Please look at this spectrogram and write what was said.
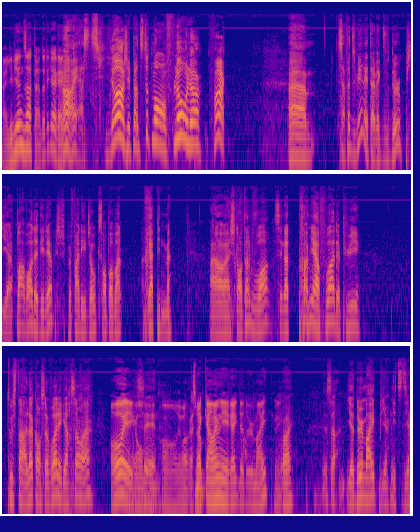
Ah, Olivia nous entend, tout est correct. Ah, ouais, asti. Là, j'ai perdu tout mon flow, là. Fuck! Euh, ça fait du bien d'être avec vous deux, puis euh, pas avoir de délai, puis je peux faire des jokes qui sont pas bonnes rapidement. Alors, euh, je suis content de vous voir. C'est notre première fois depuis tout ce temps-là qu'on se voit, les garçons, hein? Oh, oui, on, C'est- on- on respecte quand même les règles de 2 mètres. Mais... Ouais. C'est ça. Il y a deux maîtres, puis un étudiant.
